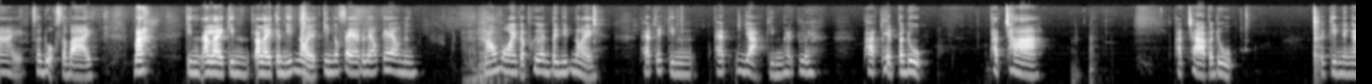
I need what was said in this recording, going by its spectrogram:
ง่ายสะดวกสบาย มากินอะไรกินอะไรกันนิดหน่อย กินกาแฟไปแล้วแก้วหนึ่งเมาส์มอยกับเพื่อนไปนิดหน่อย แพทจะกินแพทอยากกินแพทก็เลย ผัดเผ็ดปลาดุก ผัดชา ผัดชาปลาดุก จะกินยังไง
